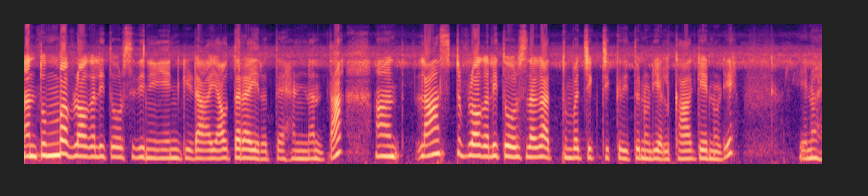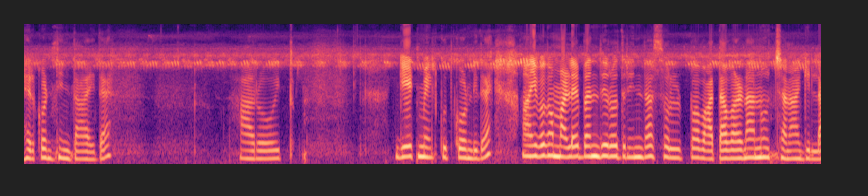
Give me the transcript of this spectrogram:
ನಾನು ತುಂಬ ವ್ಲಾಗಲ್ಲಿ ತೋರಿಸಿದ್ದೀನಿ ಏನು ಗಿಡ, ಯಾವ ಥರ ಇರುತ್ತೆ ಹಣ್ಣಂತ ಲಾಸ್ಟ್ ವ್ಲಾಗಲ್ಲಿ ತೋರಿಸಿದಾಗ ಅದು ತುಂಬ ಚಿಕ್ಕ ಚಿಕ್ಕದಿತ್ತು ನೋಡಿ, ಅಲ್ಲಿ ಕಾಗೆ ನೋಡಿ. ಏನೋ ಹೆರ್ಕೊಂಡು ತಿಂತಾ ಇದೆ. ಹಾರೋಯ್ತು. ಗೇಟ್ ಮೇಲೆ ಕೂತ್ಕೊಂಡಿದೆ. ಇವಾಗ ಮಳೆ ಬಂದಿರೋದ್ರಿಂದ ಸ್ವಲ್ಪ ವಾತಾವರಣವೂ ಚೆನ್ನಾಗಿಲ್ಲ.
